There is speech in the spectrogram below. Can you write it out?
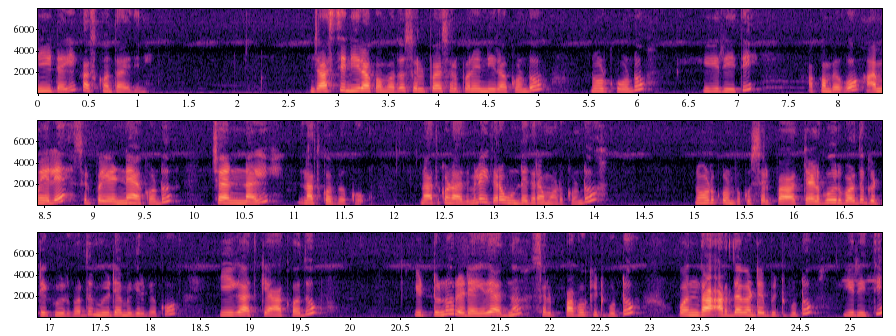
ನೀಟಾಗಿ ಕಸ್ಕೊತಾ ಇದ್ದೀನಿ. ಜಾಸ್ತಿ ನೀರು ಹಾಕೊಬಾರ್ದು, ಸ್ವಲ್ಪ ಸ್ವಲ್ಪನೇ ನೀರು ಹಾಕ್ಕೊಂಡು ನೋಡಿಕೊಂಡು ಈ ರೀತಿ ಹಾಕ್ಕೊಬೇಕು ಆಮೇಲೆ ಸ್ವಲ್ಪ ಎಣ್ಣೆ ಹಾಕ್ಕೊಂಡು ಚೆನ್ನಾಗಿ ನಾದ್ಕೋಬೇಕು ನಾದ್ಕೊಂಡಾದ್ಮೇಲೆ ಈ ಥರ ಉಂಡೆ ಥರ ಮಾಡಿಕೊಂಡು ನೋಡ್ಕೊಳ್ಬೇಕು. ಸ್ವಲ್ಪ ತೆಳಗೂ ಇರಬಾರ್ದು, ಗಟ್ಟಿಗೂ ಇರಬಾರ್ದು, ಮೀಡಿಯಮಿಗೆ ಇರಬೇಕು. ಈಗ ಅದಕ್ಕೆ ಹಾಕೋದು ಹಿಟ್ಟು ರೆಡಿಯಾಗಿದೆ ಅದನ್ನು ಸ್ವಲ್ಪ ಹಾಕೋಕೆ ಇಟ್ಬಿಟ್ಟು ಒಂದು ಅರ್ಧ ಗಂಟೆ ಬಿಟ್ಬಿಟ್ಟು ಈ ರೀತಿ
